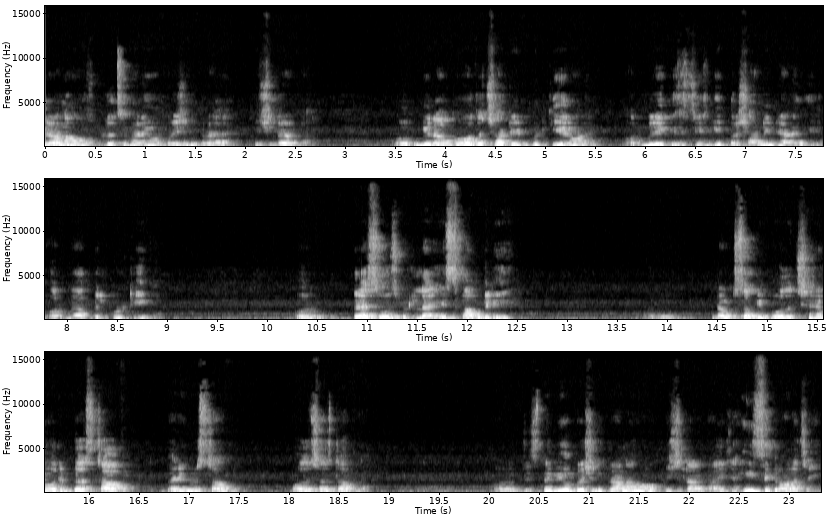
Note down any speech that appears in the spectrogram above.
राणा हॉस्पिटल से मैंने ऑपरेशन कराया, पिछले का और मेरा बहुत अच्छा ट्रीटमेंट किया उन्होंने, और मुझे किसी चीज़ की परेशानी नहीं आने दी, और मैं अब बिल्कुल ठीक हूँ। और बेस्ट हॉस्पिटल है इस काम के लिए। डॉक्टर साहब भी बहुत अच्छे हैं, और इनका स्टाफ वेरी गुड स्टाफ बहुत अच्छा स्टाफ है। और जिसने भी ऑपरेशन कराना हो, पिछला का यहीं से करवाना चाहिए।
